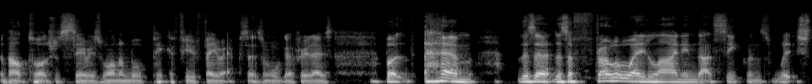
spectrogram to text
about Torchwood Series One, and we'll pick a few favorite episodes and we'll go through those. But um, there's a there's a throwaway line in that sequence which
